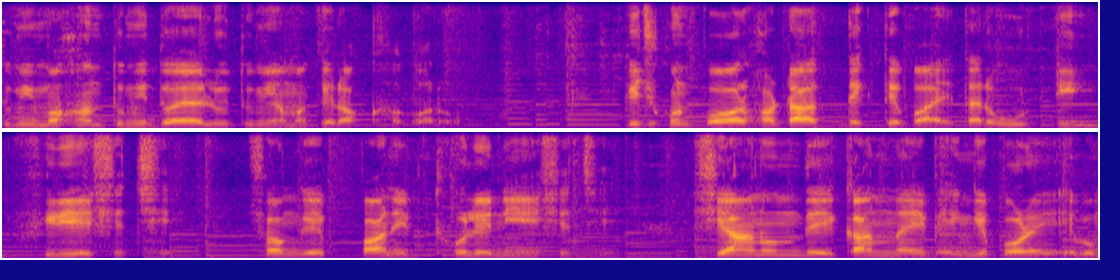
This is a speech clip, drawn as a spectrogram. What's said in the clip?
তুমি মহান, তুমি দয়ালু, তুমি আমাকে রক্ষা করো। কিছুক্ষণ পর হঠাৎ দেখতে পায় তার উটটি ফিরে এসেছে, সঙ্গে পানির থলে নিয়ে এসেছে। সে আনন্দে কান্নায় ভেঙে পড়ে এবং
